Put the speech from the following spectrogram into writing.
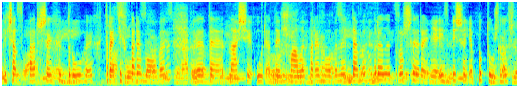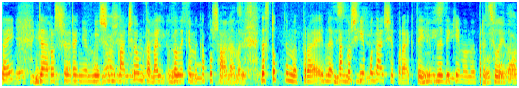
під час перших, других, третіх перемовин, е, де наші уряди мали перемовини, де ми говорили про розширення і збільшення потужностей для розширення між Мукачевом та Вел- великими капушанами. Наступними також є подальші проекти, над якими ми працюємо.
